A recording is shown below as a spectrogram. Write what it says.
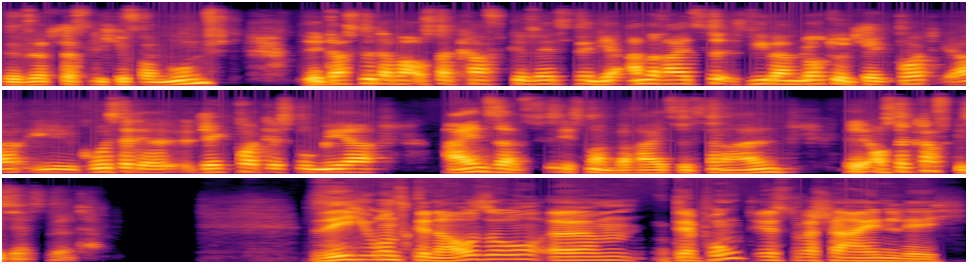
für wirtschaftliche Vernunft. das wird aber außer Kraft gesetzt, wenn die Anreize, ist wie beim Lotto-Jackpot, ja, je größer der Jackpot, desto mehr Einsatz ist man bereit zu zahlen, außer Kraft gesetzt wird. Sehe ich uns genauso. Ähm, der Punkt ist wahrscheinlich,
